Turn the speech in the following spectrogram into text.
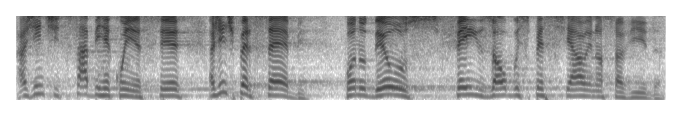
a gente sabe reconhecer, a gente percebe quando Deus fez algo especial em nossa vida.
